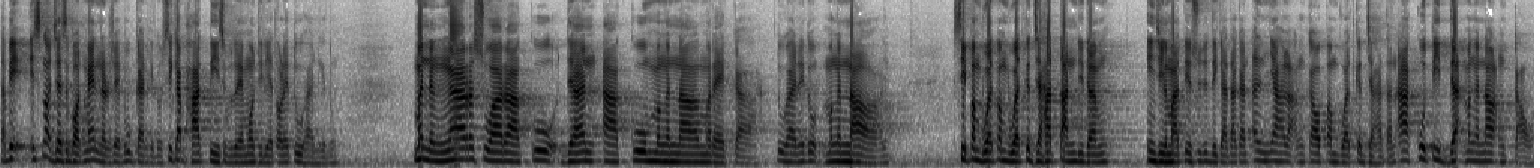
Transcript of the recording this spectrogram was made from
Tapi it's not just about manner, saya bukan gitu. Sikap hati sebetulnya mau dilihat oleh Tuhan gitu. Mendengar suaraku dan aku mengenal mereka. Tuhan itu mengenal si pembuat-pembuat kejahatan di dalam Injil Matius itu dikatakan enyahlah engkau pembuat kejahatan. Aku tidak mengenal engkau.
